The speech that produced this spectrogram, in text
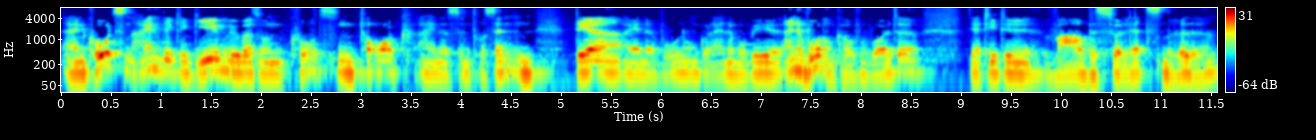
einen kurzen Einblick gegeben über so einen kurzen Talk eines Interessenten, der eine Wohnung oder eine Immobilie, eine Wohnung kaufen wollte. Der Titel war bis zur letzten Rille.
